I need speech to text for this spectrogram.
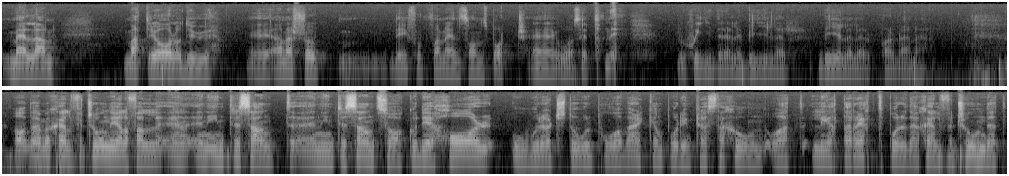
mellan material och du. Eh, annars så det är fortfarande en sån sport eh, oavsett om det är skidor eller bilar, bil eller vad det nu är. Ja, det här med självförtroende är i alla fall en, en, intressant, en intressant sak och det har oerhört stor påverkan på din prestation och att leta rätt på det där självförtroendet.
